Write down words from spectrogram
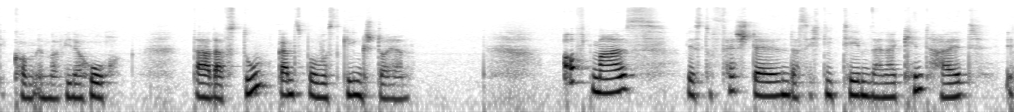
die kommen immer wieder hoch. Da darfst du ganz bewusst gegensteuern. Oftmals wirst du feststellen, dass sich die Themen deiner Kindheit in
